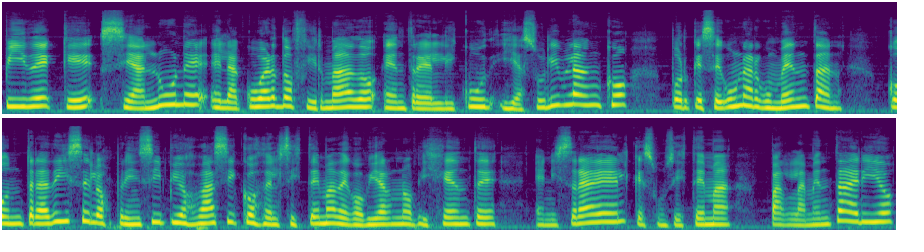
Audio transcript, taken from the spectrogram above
pide que se anule el acuerdo firmado entre el Likud y Azul y Blanco porque, según argumentan, contradice los principios básicos del sistema de gobierno vigente en Israel, que es un sistema parlamentario,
